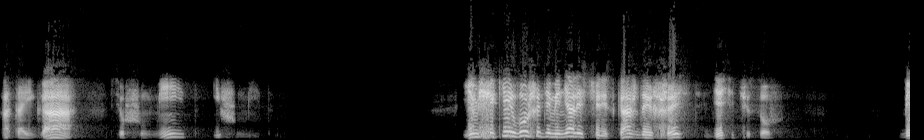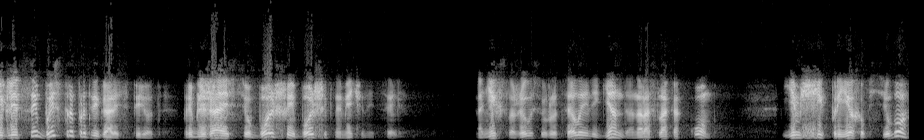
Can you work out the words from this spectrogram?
А тайга все шумит и шумит. Ямщики и лошади менялись через каждые 6-10 часов. Беглецы быстро продвигались вперед, приближаясь все больше и больше к намеченной цели. О них сложилась уже целая легенда, она росла как ком. Ямщик, приехав в село,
